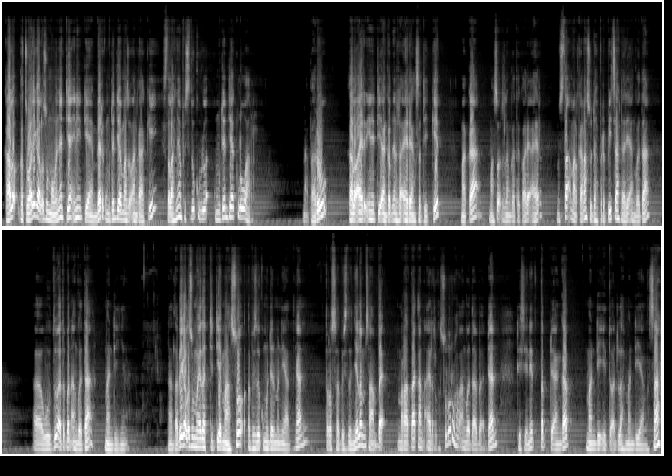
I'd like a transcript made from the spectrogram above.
Kalau kecuali kalau semuanya dia ini di ember kemudian dia masukkan kaki setelahnya habis itu kemudian dia keluar. Nah baru kalau air ini dianggapnya adalah air yang sedikit maka masuk dalam kategori air mustakmal karena sudah berpisah dari anggota uh, wudhu ataupun anggota mandinya. Nah, tapi kalau semuanya tadi dia masuk, habis itu kemudian meniatkan, terus habis itu nyelam sampai meratakan air ke seluruh anggota badan, di sini tetap dianggap mandi itu adalah mandi yang sah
